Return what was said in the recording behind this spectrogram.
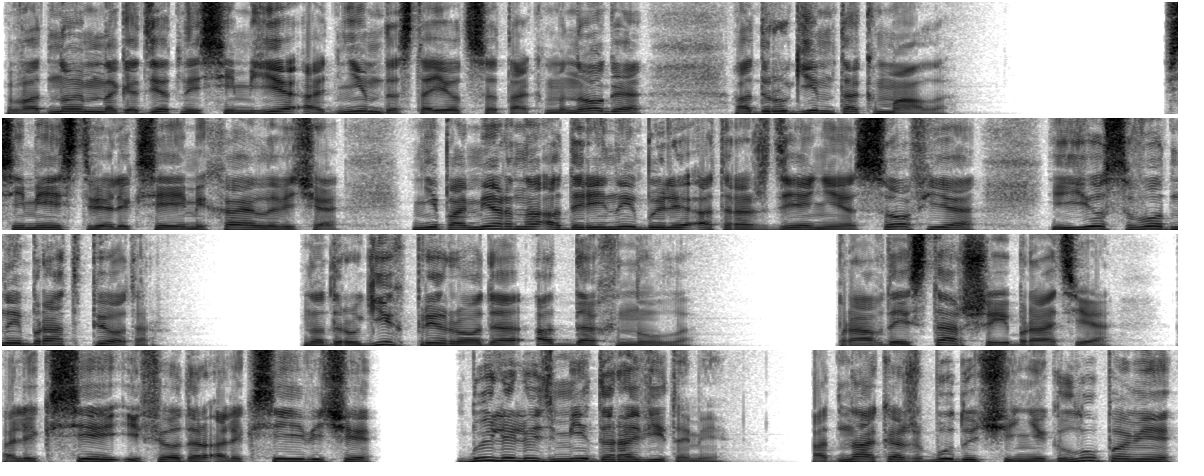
в одной многодетной семье одним достается так много, а другим так мало. В семействе Алексея Михайловича непомерно одарены были от рождения Софья и ее сводный брат Петр – на других природа отдохнула. Правда, и старшие братья Алексей и Федор Алексеевичи, были людьми даровитыми. Однако ж, будучи не глупыми,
